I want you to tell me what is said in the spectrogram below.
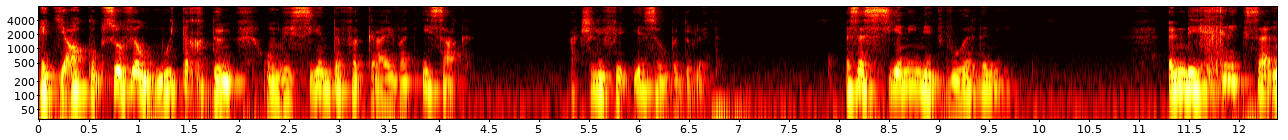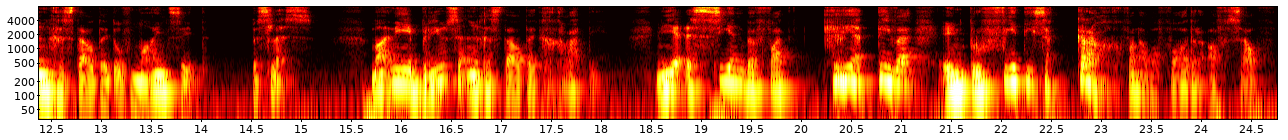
het Jakob soveel moeite gedoen om die seun te verkry wat Isak actually vir Esau bedoel het. Is 'n seun nie net woorde nie? In die Griekse ingesteldheid of mindset beslis. Maar in die Hebreëse ingesteldheid glad nie. Nee, 'n seun bevat kreatiewe en profetiese krag van Abba Vader af self.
